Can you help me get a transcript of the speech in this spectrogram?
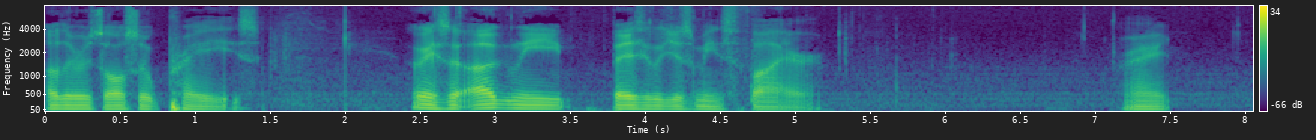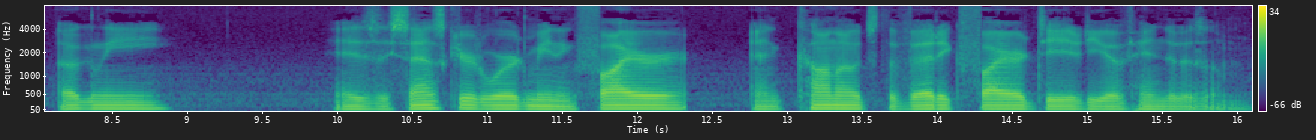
others also praise. Okay, so Agni basically just means fire. Right? Agni is a Sanskrit word meaning fire and connotes the Vedic fire deity of Hinduism.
